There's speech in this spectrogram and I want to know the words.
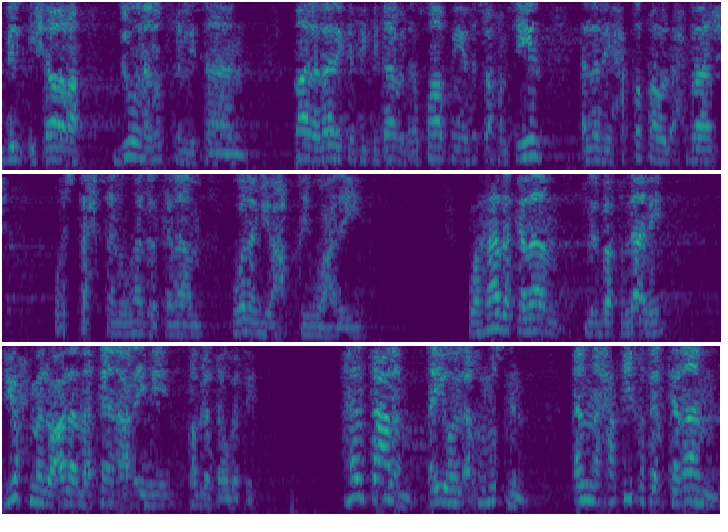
بالإشارة دون نطق اللسان. قال ذلك في كتاب الإنصاف 159 الذي حققه الأحباش واستحسنوا هذا الكلام ولم يعقبوا عليه. وهذا كلام للبقلاني يحمل على ما كان عليه قبل توبته. هل تعلم أيها الأخ المسلم أن حقيقة الكلام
